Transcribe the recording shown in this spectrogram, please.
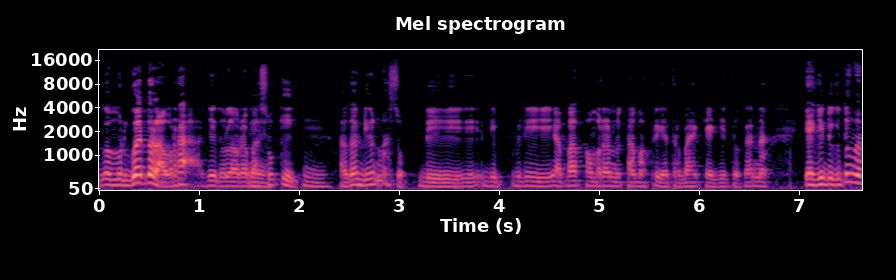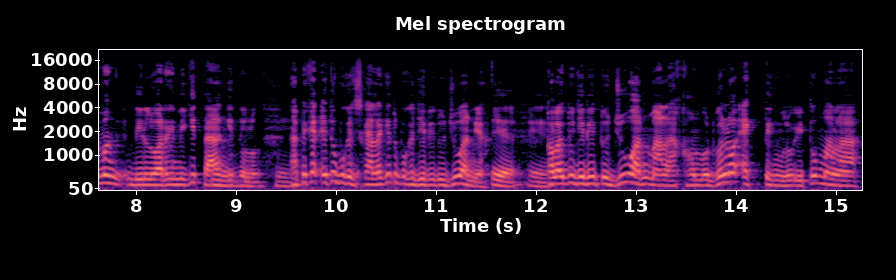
Menurut gue itu Laura gitu, Iya. Laura Basuki. Hmm. Atau Dion masuk di, di di apa pemeran utama pria terbaik kayak gitu kan. Nah kayak gitu-gitu memang di luar ini kita gitu loh. Tapi kan itu bukan sekali lagi itu bukan jadi tujuan ya. Hmm, Iya, iya. Kalau itu jadi tujuan malah kalau menurut gue lo acting lo itu malah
